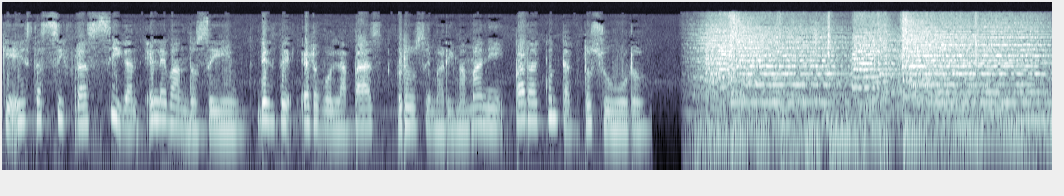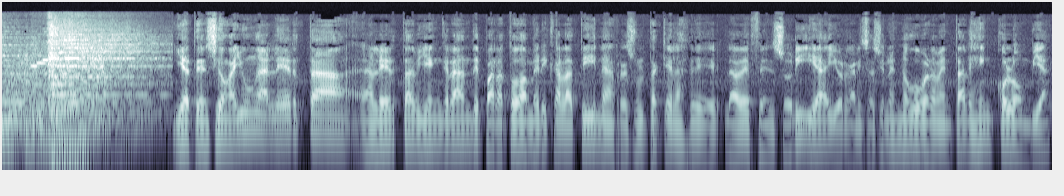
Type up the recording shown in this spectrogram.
que estas cifras sigan elevándose. Desde Herbo La Paz, Rosemary Mamani para Contacto Sur. Y atención, hay una alerta, alerta bien grande para toda América Latina. Resulta que las de la Defensoría y organizaciones no gubernamentales en Colombia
